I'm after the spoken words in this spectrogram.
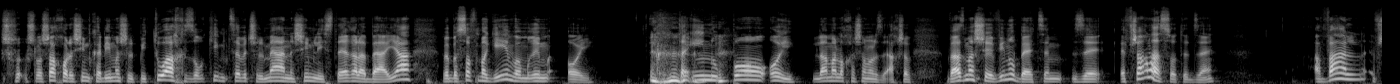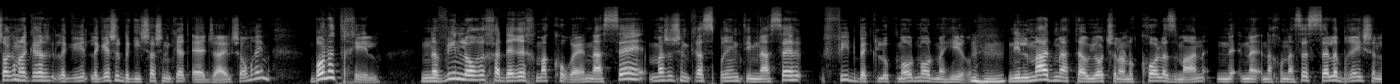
שלושה חודשים קדימה של פיתוח, זורקים צוות של 100 אנשים להסתער על הבעיה, ובסוף מגיעים ואומרים, אוי, טעינו פה, אוי, למה לא חשבנו על זה? עכשיו, ואז מה שהבינו בעצם זה, אפשר לעשות את זה, אבל אפשר גם לגשת, בגישה שנקראת agile, שאומרים, בוא נתחיל, נבין לאורך הדרך מה קורה, נעשה משהו שנקרא sprintים, נעשה feedback loop מאוד מאוד מהיר, מהמם. נלמד מהטעויות שלנו כל הזמן, נ, נ, אנחנו נעשה celebration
